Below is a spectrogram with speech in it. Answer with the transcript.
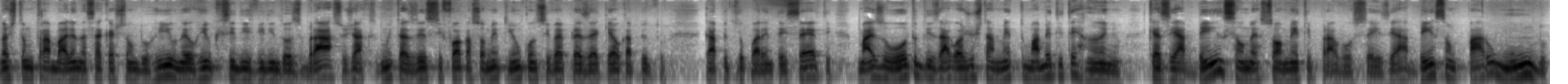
nós estamos trabalhando essa questão do rio, né? o rio que se divide em dois braços, já que muitas vezes se foca somente em um quando se vai para Ezequiel capítulo, capítulo 47, mas o outro deságua justamente do mar Mediterrâneo. Quer dizer, a bênção não é somente para vocês, é a bênção para o mundo.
